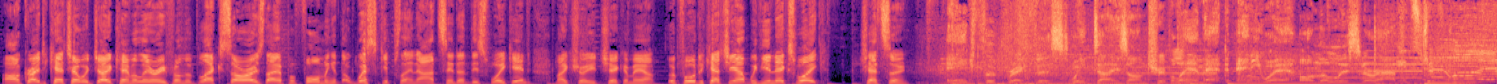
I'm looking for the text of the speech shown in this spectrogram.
Oh, great to catch up with Joe Camilleri from the Black Sorrows. They are performing at the West Gippsland Arts Centre this weekend. Make sure you check them out. Look forward to catching up with you next week. Chat soon. Ed for breakfast. Weekdays on Triple M and anywhere on the LiSTNR app. It's Triple M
